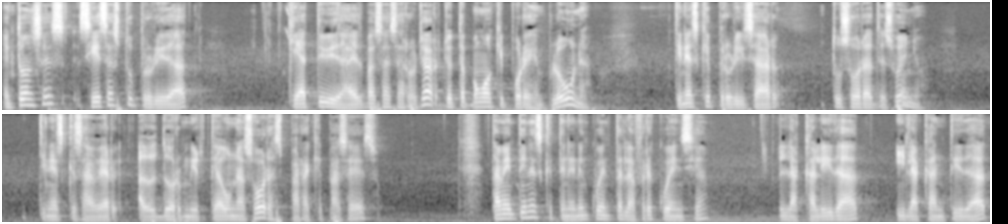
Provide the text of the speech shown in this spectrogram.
Entonces, si esa es tu prioridad, ¿qué actividades vas a desarrollar? Yo te pongo aquí, por ejemplo, una. Tienes que priorizar tus horas de sueño. Tienes que saber dormirte a unas horas para que pase eso. También tienes que tener en cuenta la frecuencia, la calidad y la cantidad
